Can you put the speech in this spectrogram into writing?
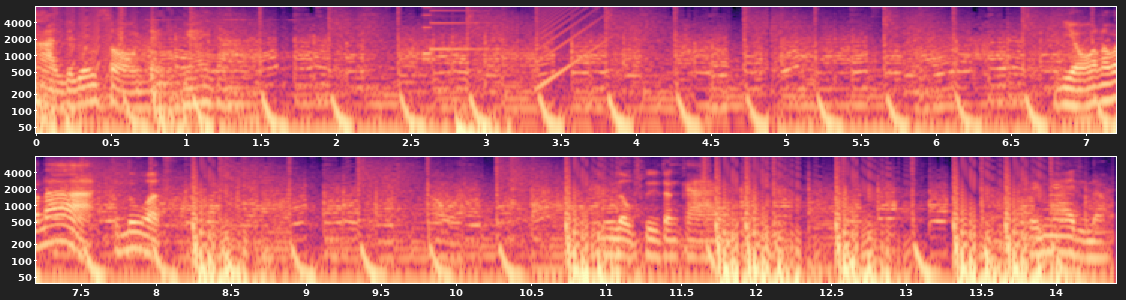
ผ่านเลเวลสองอย่างง่ายดายเดี๋ยวเราหน้าตำรวจเอาหลบอยู่ตรงกลางได้ง่ายดีเนาะ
